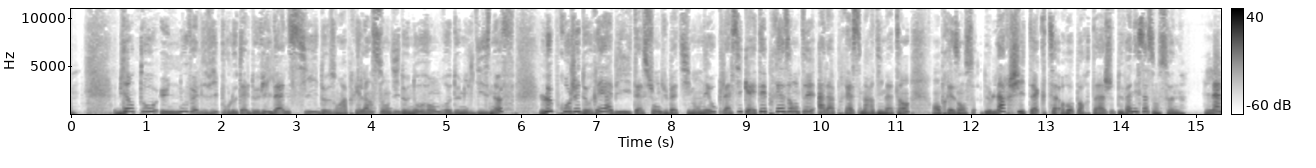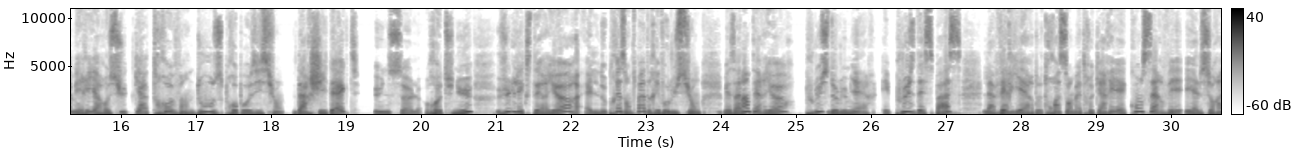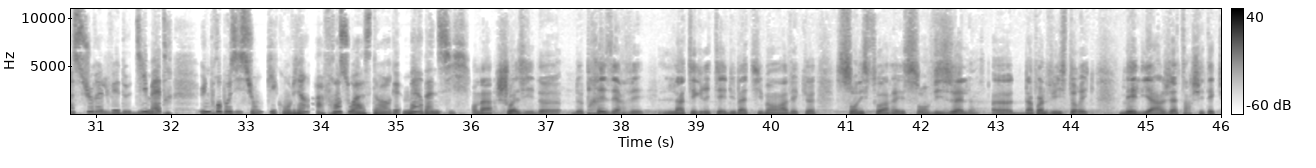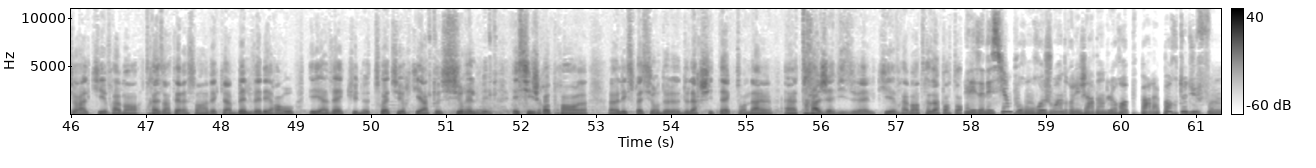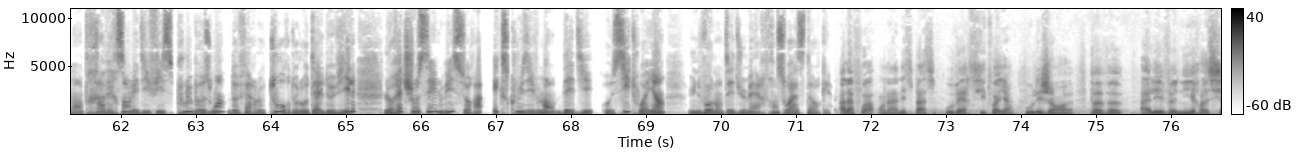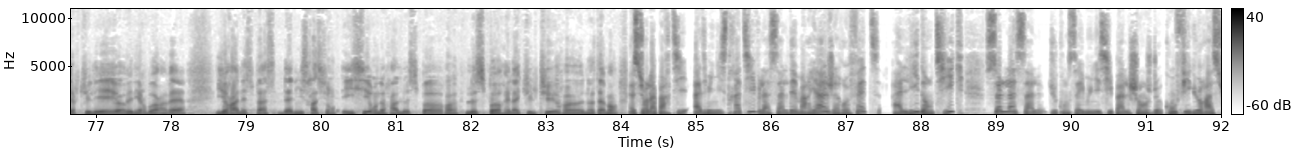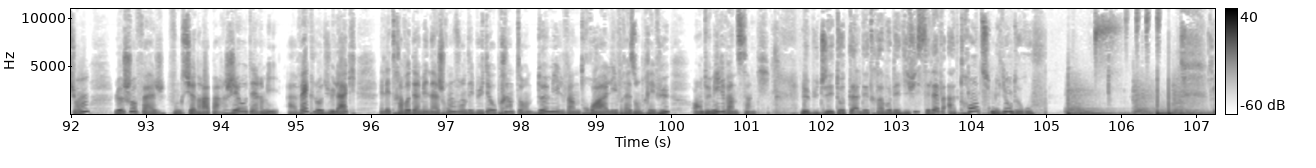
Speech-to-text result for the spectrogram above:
Bientôt, une nouvelle vie pour l'hôtel de ville d'Annecy, deux ans après l'incendie de novembre 2019. Le projet de réhabilitation du bâtiment néoclassique a été présenté à la presse mardi matin en présence de l'architecte. Reportage de Vanessa Sanson. La mairie a reçu 92 propositions d'architectes une seule retenue. Vue de l'extérieur, elle ne présente pas de révolution, mais à l'intérieur, plus de lumière et plus d'espace. La verrière de 300 mètres carrés est conservée et elle sera surélevée de 10 mètres. Une proposition qui convient à François Astorg, maire d'Annecy. On a choisi de, préserver l'intégrité du bâtiment avec euh, son histoire et son visuel euh, d'un point de vue historique, mais il y a un jet architectural qui est vraiment très intéressant avec un belvédère en haut et avec une toiture qui est un peu surélevée. Et si je reprends euh, l'expression de, de l'architecte, on a un trajet visuel qui est vraiment très important. les Annéciens pourront rejoindre les jardins de l'Europe par la porte du fond en traversant l'édifice. Plus besoin de faire le tour de l'hôtel de ville. Le rez-de-chaussée, lui, sera exclusivement dédié aux citoyens. Une volonté du maire François Astorg. À la fois, on a un espace ouvert citoyen où les gens euh, peuvent euh, aller venir euh, circuler, euh, venir boire un verre. Il y aura un espace d'administration et ici on aura le sport, euh, le sport et la culture notamment. Sur la partie administrative, la salle des mariages est refaite à l'identique. Seule la salle du conseil municipal change de configuration. Le chauffage fonctionnera par géothermie avec l'eau du lac. Les travaux d'aménagement vont débuter au printemps 2023, livraison prévue en 2025. Le budget total des travaux d'édifice s'élève à 30 millions d'euros.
